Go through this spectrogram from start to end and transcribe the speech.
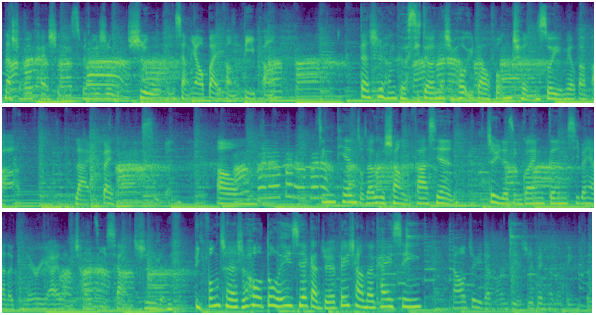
那时候开始，里斯本就是是我很想要拜访的地方。但是很可惜的，那时候遇到封城，所以没有办法来拜访里斯本。嗯，今天走在路上，发现这里的景观跟西班牙的 Canary Island 超级像，只是人比封城的时候多了一些，感觉非常的开心。然后这里的房子也是非常的缤纷。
